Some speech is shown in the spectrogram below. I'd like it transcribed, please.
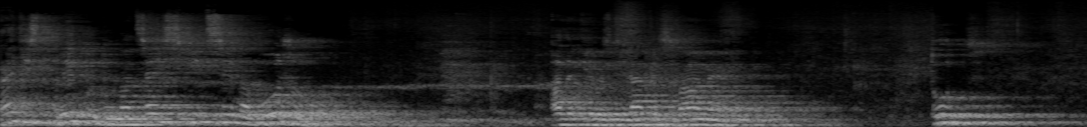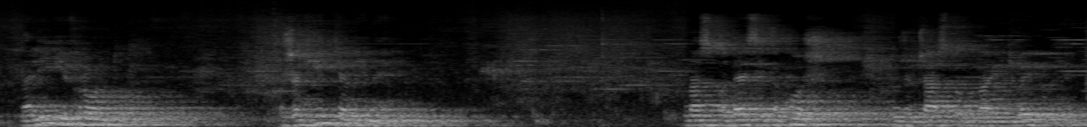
Радість приходу на цей світ Сина Божого, але і розділяти з вами тут, на лінії фронту, жахіття війни. У нас в Одесі також дуже часто бувають вибухи,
